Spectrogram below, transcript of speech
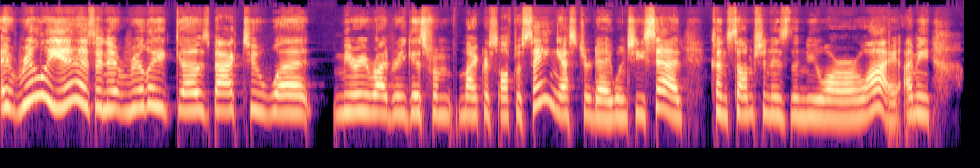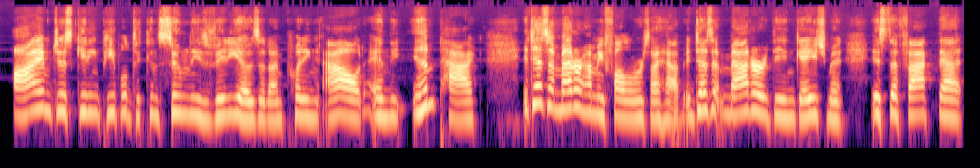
It really is. And it really goes back to what Miri Rodriguez from Microsoft was saying yesterday when she said consumption is the new ROI. I mean, I'm just getting people to consume these videos that I'm putting out and the impact. It doesn't matter how many followers I have. It doesn't matter the engagement. It's the fact that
